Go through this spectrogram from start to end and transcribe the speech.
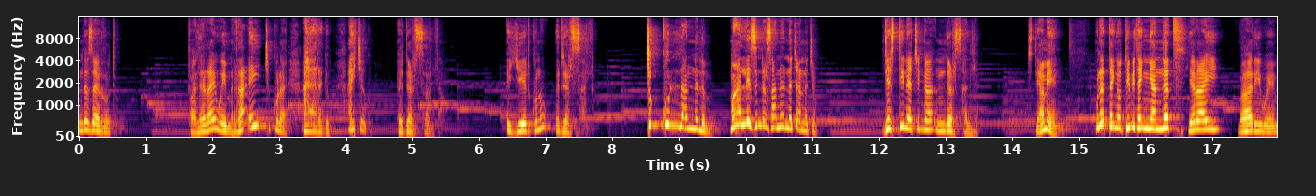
እንደዛ አይሮጥም። ባለራእይ ወይም ራእይ ችኩል አያረግም አይቸኩ። እደርሳለሁ። እየሄድኩ ነው። እደርሳለሁ። ችኩል አንልም። መሀል ላይ ስንደርስ አንነጫነጭም። destiny ያችን ጋር እንደርሳለን። እስቲ አሜን ሁለተኛው ትዕቢተኛነት የራእይ ባህሪ ወይም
